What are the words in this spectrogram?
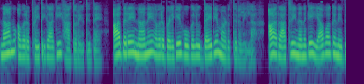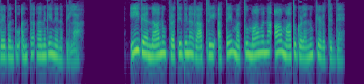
ನಾನು ಅವರ ಪ್ರೀತಿಗಾಗಿ ಹಾತೊರೆಯುತ್ತಿದ್ದೆ. ಆದರೆ ನಾನೇ ಅವರ ಬಳಿಗೆ ಹೋಗಲು ಧೈರ್ಯ ಮಾಡುತ್ತಿರಲಿಲ್ಲ. ಆ ರಾತ್ರಿ ನನಗೆ ಯಾವಾಗ ನಿದ್ರೆ ಬಂತು ಅಂತ ನನಗೆ ನೆನಪಿಲ್ಲ. ಈಗ ನಾನು ಪ್ರತಿದಿನ ರಾತ್ರಿ ಅತ್ತೆ ಮತ್ತು ಮಾವನ ಆ ಮಾತುಗಳನ್ನು ಕೇಳುತ್ತಿದ್ದೆ.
